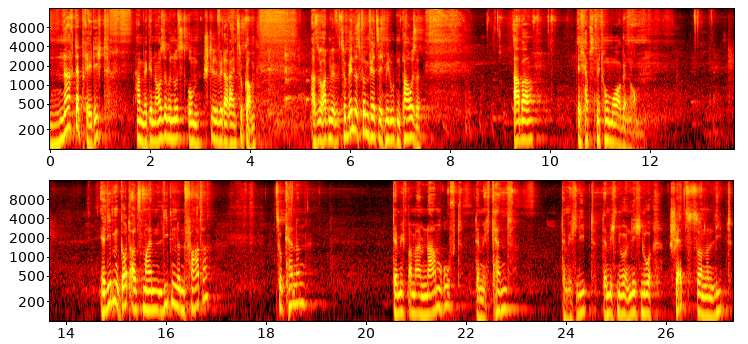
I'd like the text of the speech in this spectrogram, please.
nach der Predigt haben wir genauso genutzt, um still wieder reinzukommen. Also hatten wir zumindest 45 Minuten Pause. Aber ich habe es mit Humor genommen. Ihr lieben Gott als meinen liebenden Vater zu kennen, der mich bei meinem Namen ruft, der mich kennt, der mich liebt, der mich nur, nicht nur schätzt, sondern liebt,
